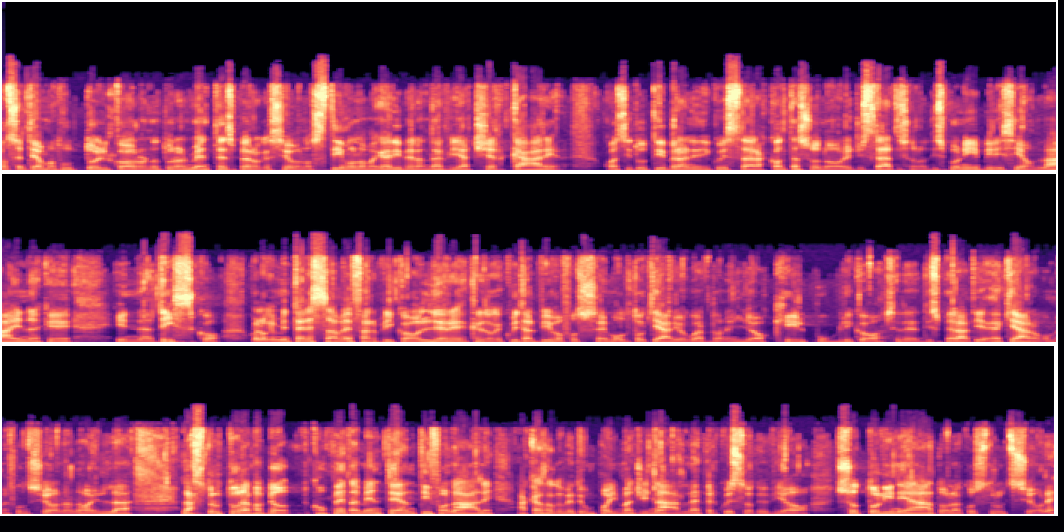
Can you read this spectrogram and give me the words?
Non sentiamo tutto il coro naturalmente, spero che sia uno stimolo magari per andarvi a cercare. Quasi tutti i brani di questa raccolta sono registrati, sono disponibili sia online che in disco. Quello che mi interessava è farvi cogliere, credo che qui dal vivo fosse molto chiaro, io guardo negli occhi il pubblico, siete disperati, è chiaro come funziona no? il, la struttura proprio completamente antifonale, a casa dovete un po' immaginarla, è per questo che vi ho sottolineato la costruzione.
